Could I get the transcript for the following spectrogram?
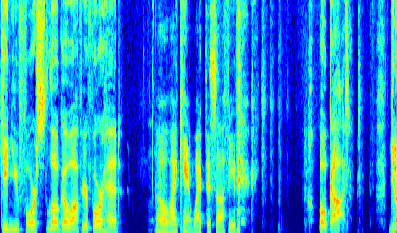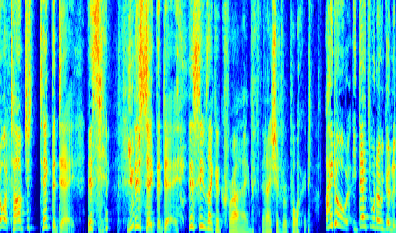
Ginyu Force logo off your forehead. Oh, I can't wipe this off either. Oh God. You know what, Tom? Just take the day. This You just take the day. this seems like a crime that I should report. I don't. That's what I'm gonna.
